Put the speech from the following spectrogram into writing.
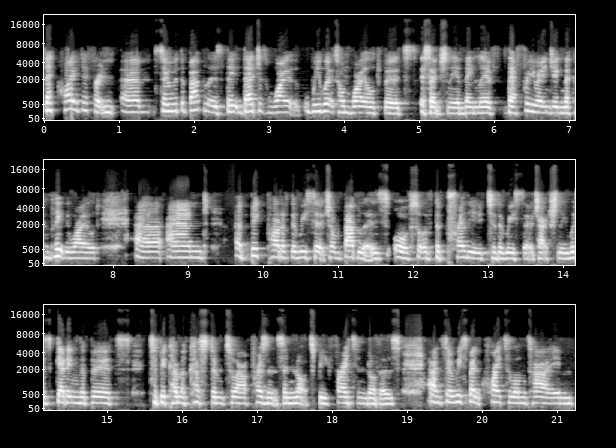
they're quite different. Um, so with the babblers, they they're just wild. We worked on wild birds essentially, and they live. They're free ranging. They're completely wild, uh, and a big part of the research on babblers, or sort of the prelude to the research, actually, was getting the birds to become accustomed to our presence and not to be frightened of us. And so we spent quite a long time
